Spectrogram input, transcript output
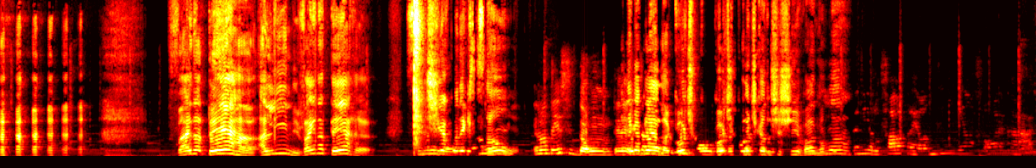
Vai na terra! Aline, vai na terra! Sentir a conexão. Eu não tenho esse dom, entendeu? Esse Gabriela? Coach, dom, coach quântica do xixi, vai, vamos lá. Danilo, fala pra ela, não tem ninguém lá fora, caralho.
